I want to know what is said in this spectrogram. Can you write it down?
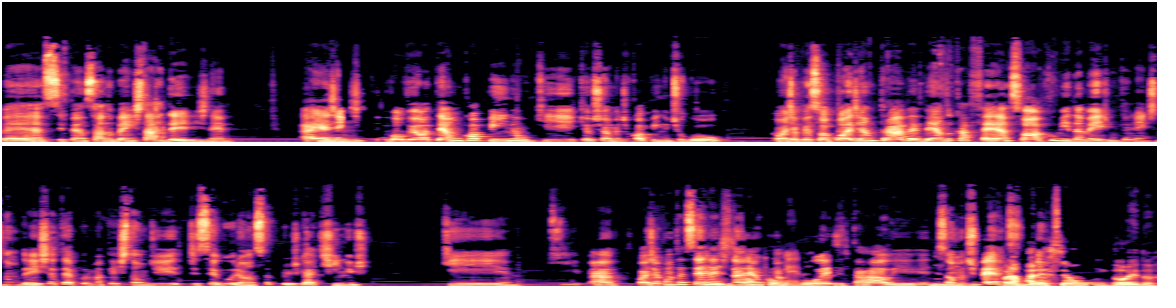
é, se pensar no bem-estar deles, né? Aí a uhum. gente desenvolveu até um copinho que, que eu chamo de copinho to go, onde a pessoa pode entrar bebendo café, só a comida mesmo, que a gente não deixa, até por uma questão de, de segurança para os gatinhos, que, que ah, pode acontecer, né? eles né? De darem alguma comer, né? coisa e tal, e eles uhum. são muito espertos. Para aparecer um doido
